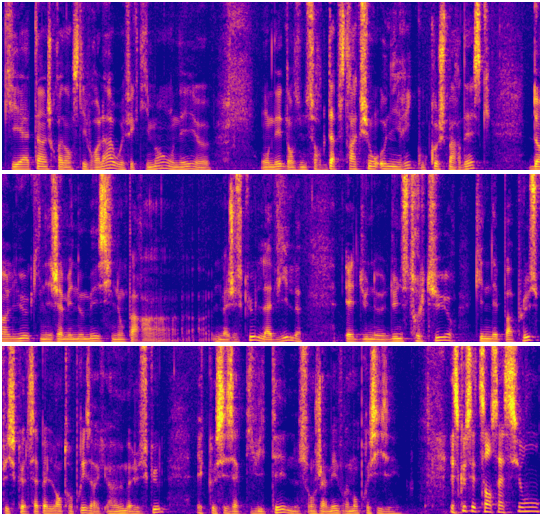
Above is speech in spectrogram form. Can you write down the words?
qui est atteint, je crois, dans ce livre-là, où effectivement on est, euh, on est dans une sorte d'abstraction onirique ou cauchemardesque d'un lieu qui n'est jamais nommé sinon par une majuscule, la ville, et d'une structure qui n'est pas plus, puisqu'elle s'appelle l'entreprise avec un E majuscule, et que ses activités ne sont jamais vraiment précisées. Est-ce que cette sensation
